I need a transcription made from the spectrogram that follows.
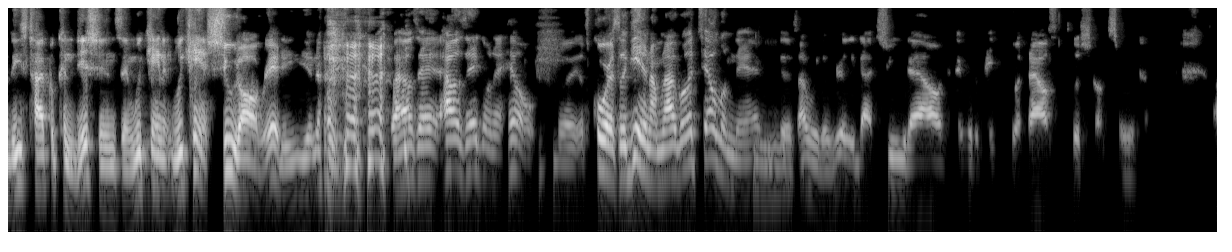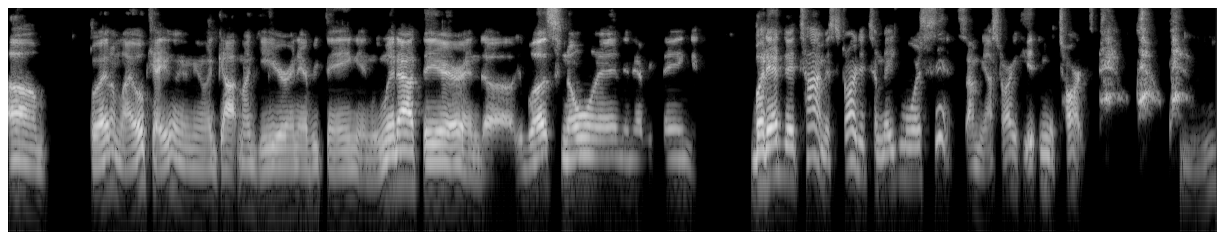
these type of conditions and we can't we can't shoot already you know how's that how's that going to help but of course again i'm not going to tell them that mm. because i would have really got chewed out and they would have made me a thousand push-ups or whatever um but i'm like okay and, you know i got my gear and everything and we went out there and uh, it was snowing and everything but at that time, it started to make more sense. I mean, I started hitting the targets, pow, pow, pow. Mm-hmm.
